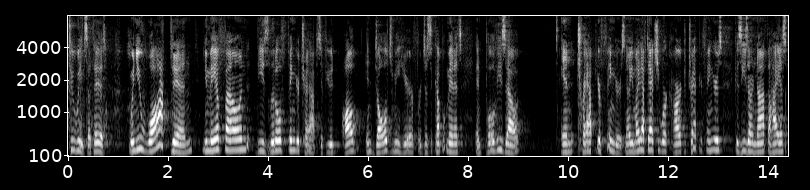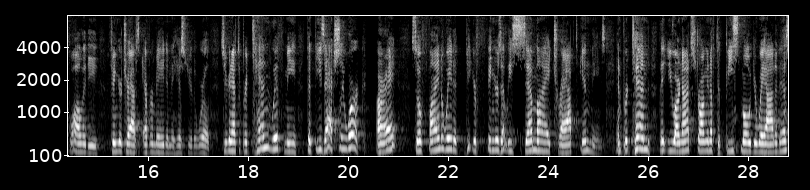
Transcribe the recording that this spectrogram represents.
two weeks. I'll tell you this when you walked in, you may have found these little finger traps. If you'd all indulge me here for just a couple minutes and pull these out, and trap your fingers. Now, you might have to actually work hard to trap your fingers because these are not the highest quality finger traps ever made in the history of the world. So, you're going to have to pretend with me that these actually work, all right? So, find a way to get your fingers at least semi trapped in these and pretend that you are not strong enough to beast mode your way out of this,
